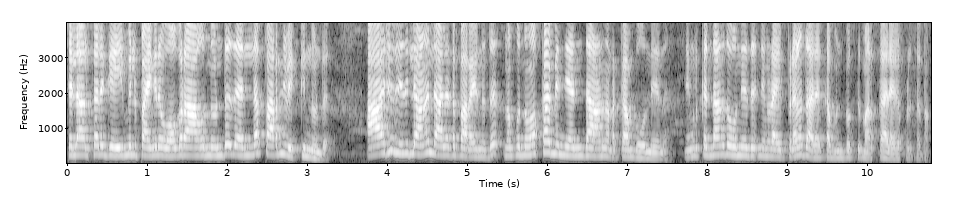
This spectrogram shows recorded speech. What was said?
ചില ആൾക്കാർ ഗെയിമിൽ ഭയങ്കര ഓവർ ആകുന്നുണ്ട് ഇതെല്ലാം പറഞ്ഞു വെക്കുന്നുണ്ട്. ആ ഒരു രീതിയിലാണ് ലാലേട്ട പറയുന്നത്. നമുക്ക് നോക്കാം ഇനി എന്താണ് നടക്കാൻ പോകുന്നതെന്ന്. നിങ്ങൾക്ക് എന്താണ് തോന്നിയത്? നിങ്ങളുടെ അഭിപ്രായം താഴെ കമന്റ് ബോക്സിൽ മറക്കാൻ രേഖപ്പെടുത്തണം.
